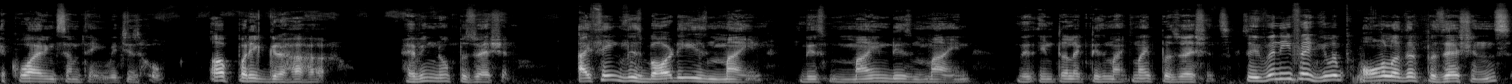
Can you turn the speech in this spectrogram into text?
acquiring something which is hope. Aparigraha, having no possession. I think this body is mine. This mind is mine. This intellect is mine. My possessions. So even if I give up all other possessions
